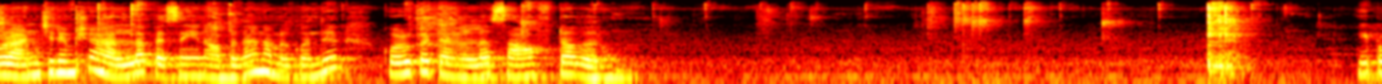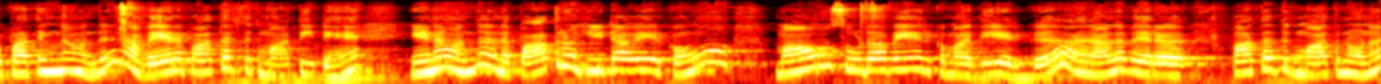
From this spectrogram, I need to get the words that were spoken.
ஒரு அஞ்சு நிமிஷம் நல்லா பிசையணும். அப்போ தான் நம்மளுக்கு வந்து கொழுக்கட்டை நல்லா சாஃப்டாக வரும். இப்போ பார்த்தீங்கன்னா வந்து நான் வேறு பாத்திரத்துக்கு மாற்றிட்டேன் ஏன்னா வந்து அந்த பாத்திரம் ஹீட்டாகவே இருக்கவும் மாவும் சூடாகவே இருக்க மாதிரியே இருக்குது அதனால் வேறு பாத்திரத்துக்கு மாற்றினோன்னா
